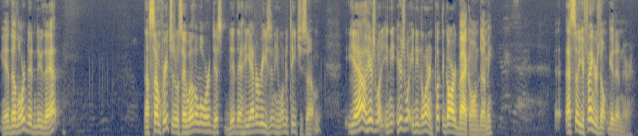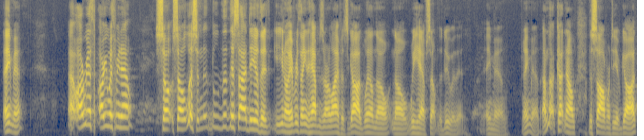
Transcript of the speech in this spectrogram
yeah, the Lord didn't do that. Now, some preachers will say, "Well, the Lord just did that. He had a reason. He wanted to teach you something." Yeah, here's what you need, here's what you need to learn. Put the guard back on, dummy. That's so your fingers don't get in there. Amen. Are are you with me now? So, so listen, this idea that, you know, everything that happens in our life is God, well, no, no, we have something to do with it. Amen. Amen. I'm not cutting out the sovereignty of God.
